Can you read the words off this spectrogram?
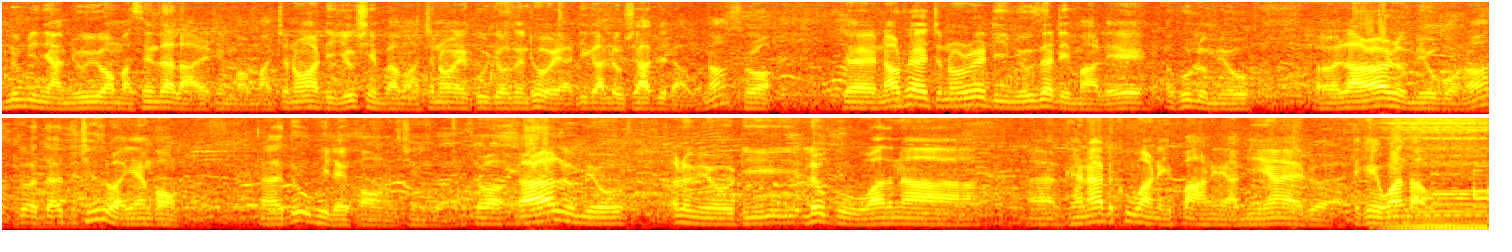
အမှုပညာမျိုးရောမှာစဉ်းသက်လာတဲ့အချိန်မှာကျွန်တော်ကဒီရုပ်ရှင်ဘက်မှာကျွန်တော်ရဲ့ကိုကျော်စင်ထုတ်ရဲ့အဓိကလှုပ်ရှားဖြစ်တာပေါ့နော်ဆိုတော့အဲနောက်ထပ်ကျွန်တော်တို့ရဲ့ဒီမျိုးဆက်တွေမှာလည်းအခုလိုမျိုးအဲလာရာလိုမျိုးပေါ့နော်သူတချင်းဆိုတာအရင်ကောင်းတယ်အဲသူ့အဖေလည်းကောင်းတယ်ချင်းဆိုတာဆိုတော့လာရာလိုမျိုးအဲ့လိုမျိုးဒီအလုပ်ကိုဝါသနာအဲခန္ဓာတစ်ခုကနေပါနေတာမြင်ရတဲ့အတွက်တကယ်ဝမ်းသာပါ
